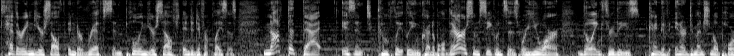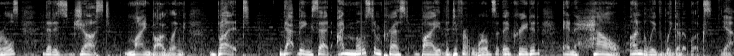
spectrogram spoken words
tethering yourself into rifts and pulling yourself into different places. Not that that isn't completely incredible. There are some sequences where you are going through these kind of interdimensional portals that is just mind boggling. But that being said, I'm most impressed by the different worlds that they've created and how unbelievably good it looks. Yeah,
